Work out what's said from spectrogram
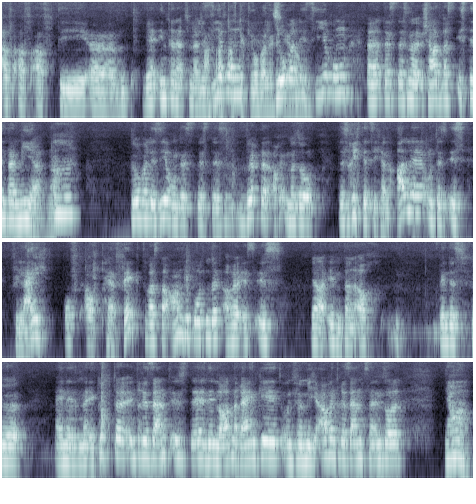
auf, auf, auf die äh, Internationalisierung, auf, auf, die Globalisierung, Globalisierung äh, dass, dass man schaut, was ist denn bei mir? Ne? Mhm. Globalisierung, das, das, das wirkt dann auch immer so, das richtet sich an alle und das ist vielleicht oft auch perfekt, was da angeboten wird, aber es ist ja eben dann auch, wenn das für einen Ägypter interessant ist, der in den Laden reingeht und für mich auch interessant sein soll, ja,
